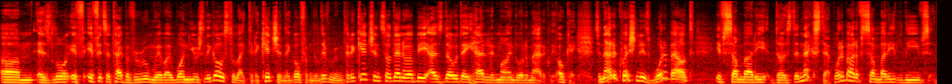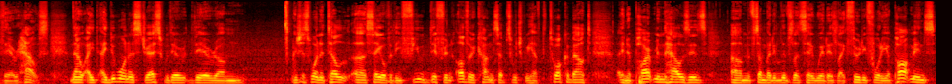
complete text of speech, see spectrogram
um, as long if, if it's a type of a room whereby one usually goes to like to the kitchen, they go from the living room to the kitchen, so then it would be as though they had it in mind automatically. Okay, so now the question is, what about if somebody does the next step? What about if somebody leaves their house? Now, I, I do want to stress their their um, I just want to tell, uh, say over the few different other concepts which we have to talk about in apartment houses. Um, if somebody lives, let's say, where there's like 30, 40 apartments,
